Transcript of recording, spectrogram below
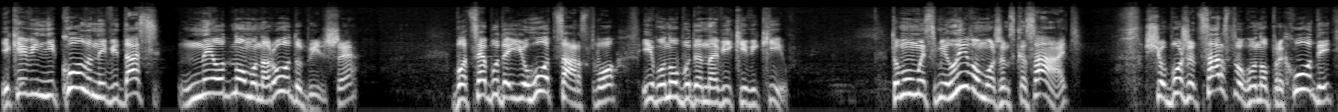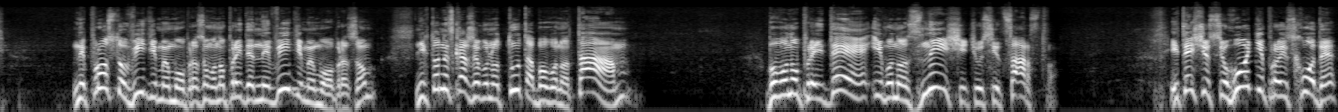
яке він ніколи не віддасть не одному народу більше, бо це буде його царство, і воно буде на віки віків. Тому ми сміливо можемо сказати, що Боже царство воно приходить не просто видимим образом, воно прийде невидимим образом. Ніхто не скаже, воно тут або воно там, бо воно прийде і воно знищить усі царства. І те, що сьогодні проїсходить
